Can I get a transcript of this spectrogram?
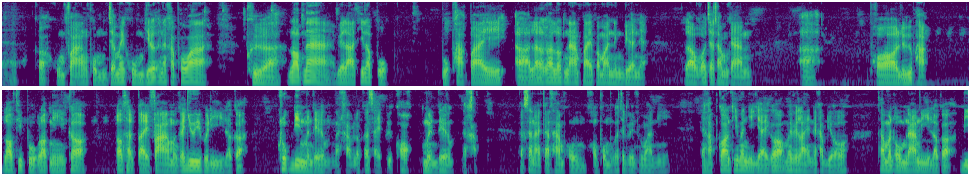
นะก็คุมฟางผมจะไม่คุมเยอะนะครับ เพราะว่าเผื่อรอบหน้าเวลาที่เราปลูกปลูกผักไปอ่าแล้วก็ลดน้ำไปประมาณ 1 เดือนเนี่ย เราก็จะทำการอ่าพอรื้อผักรอบที่ปลูกรอบนี้ก็รอบถัดไปฟางมันก็ยุ่ยพอดี แล้วก็คลุกดินเหมือนเดิมนะครับ แล้วก็ใส่ปุ๋ยคอกเหมือนเดิมนะครับ ลักษณะการทำของของผมก็จะเป็นประมาณนี้ นะครับ ก้อนที่มันใหญ่ๆก็ไม่เป็นไรนะครับ เดี๋ยวถ้ามันอมน้ำดีแล้วก็บี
